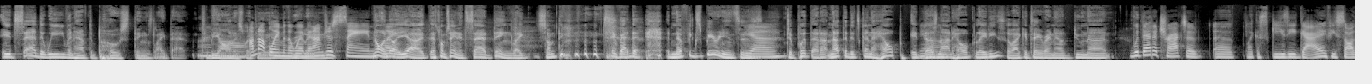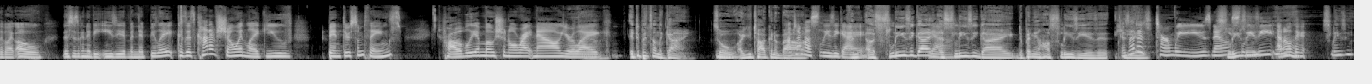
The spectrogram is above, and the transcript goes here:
It's sad that we even have to post things like that. To I be know. honest with you, I'm not It blaming the women. I'm just saying. no, it's no, yeah, that's what I'm saying. It's a sad thing. Like something they've had that, enough experiences Yeah. to put that out. Not that it's going to help. It does not help, ladies. So I can tell you right now, do not. Would that attract a, a like a skeezy guy if he saw them like, oh, this is going to be easy to manipulate? Because it's kind of showing like you've been through some things, probably emotional right now. You're like, It depends on the guy. So are you talking about? Mm. I'm talking about sleazy guy. an- a sleazy guy. Yeah. A sleazy guy, depending on how sleazy is it. is that a term we use now? Sleazy? I don't Yeah. think sleazy.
